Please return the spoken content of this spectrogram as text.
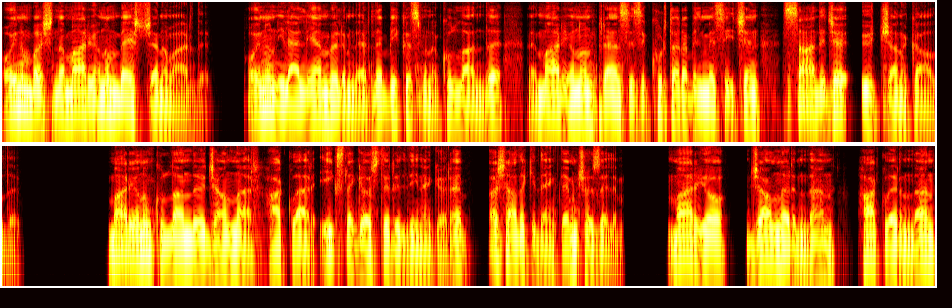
Oyunun başında Mario'nun 5 canı vardı. Oyunun ilerleyen bölümlerinde bir kısmını kullandı ve Mario'nun prensesi kurtarabilmesi için sadece 3 canı kaldı. Mario'nun kullandığı canlar, haklar x ile gösterildiğine göre aşağıdaki denklemi çözelim. Mario, canlarından, haklarından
